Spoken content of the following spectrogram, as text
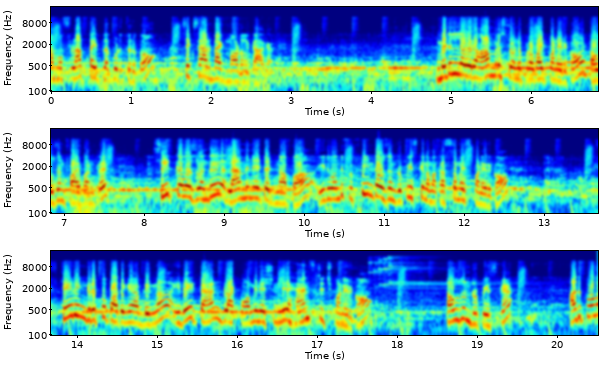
நம்ம ஃப்ளாப் டைப்பில் கொடுத்துருக்கோம். சிக்ஸ் ஏர் பேக் மாடலுக்காக மிடில் ஒரு ஆம்ரெஸ்ட் ஒன்று ப்ரொவைட் பண்ணியிருக்கோம் thousand five hundred seat covers வந்து லேமினேட்டட் நாப்பா. இது வந்து ஃபிஃப்டீன் தௌசண்ட் ருபீஸ்க்கு நம்ம கஸ்டமைஸ் பண்ணியிருக்கோம் ஸ்டேரிங் grip பார்த்தீங்க அப்படின்னா இதே டேன் பிளாக் காம்பினேஷன்லேயே ஹேண்ட் ஸ்டிச் பண்ணியிருக்கோம் தௌசண்ட் ருபீஸ்க்கு அது போக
